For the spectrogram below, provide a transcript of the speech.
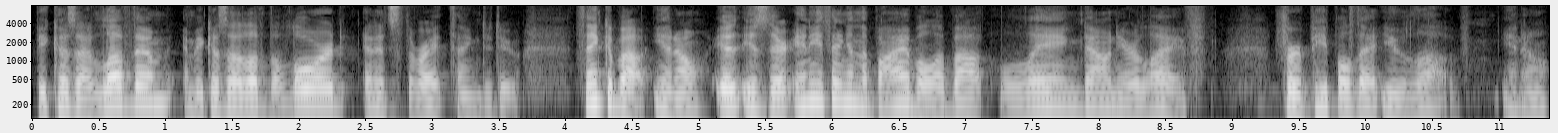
because I love them and because I love the Lord and it's the right thing to do. Think about, you know, is, is there anything in the Bible about laying down your life for people that you love? You know,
